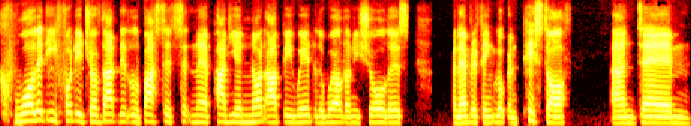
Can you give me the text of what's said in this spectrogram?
quality footage of that little bastard sitting there, Paddy, not happy, weight of the world on his shoulders and everything, looking pissed off. And um,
